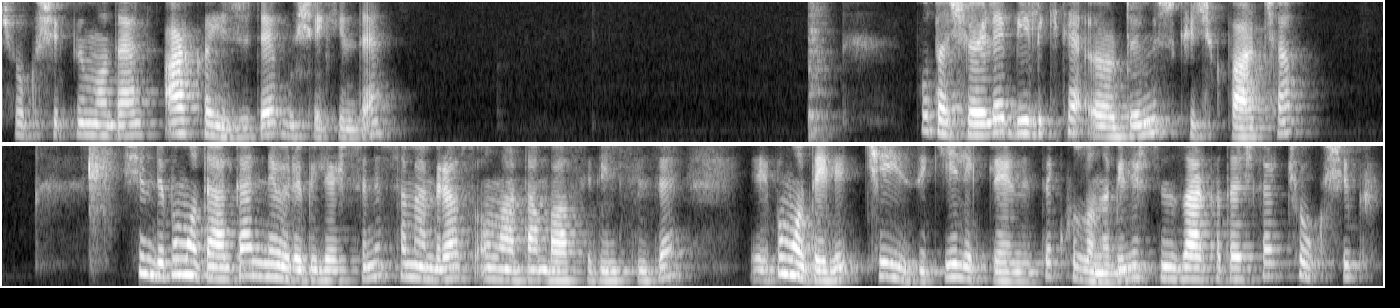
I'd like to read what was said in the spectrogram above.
Çok şık bir model. Arka yüzü de bu şekilde. Bu da şöyle birlikte ördüğümüz küçük parça. Şimdi bu modelden ne örebilirsiniz? Hemen biraz onlardan bahsedeyim size. E, bu modeli çeyizlik yeleklerinizde kullanabilirsiniz arkadaşlar. Çok şık,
